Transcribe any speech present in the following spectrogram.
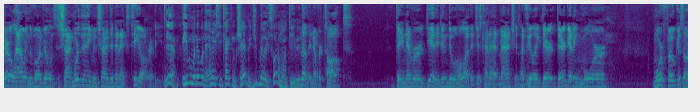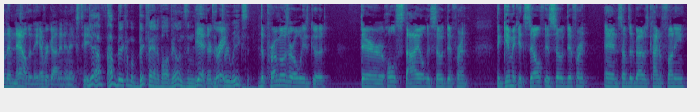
They're allowing the vaudevillains to shine more than they even shined in NXT already. Yeah, even when they were the NXT Tag Team Champions, you barely saw them on TV. No, they never talked. They never, yeah, they didn't do a whole lot. They just kind of had matches. I feel like they're they're getting more more focus on them now than they ever got in NXT. Yeah, I've, I've become a big fan of Vaudevillains in Yeah, they're the great. three weeks. the promos are always good. Their whole style is so different. The gimmick itself is so different, and something about it is kind of funny.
